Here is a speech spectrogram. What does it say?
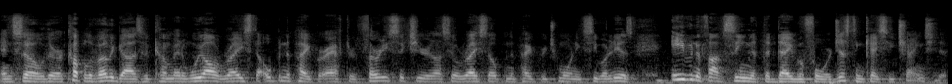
And so there are a couple of other guys who come in, and we all race to open the paper. After 36 years, I still race to open the paper each morning, see what it is, even if I've seen it the day before, just in case he changed it.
